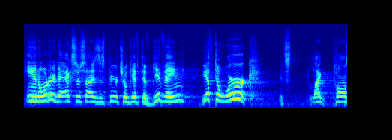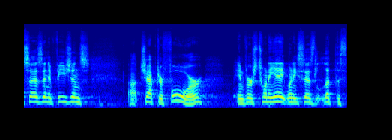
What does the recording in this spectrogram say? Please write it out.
In order to exercise the spiritual gift of giving, you have to work. It's like Paul says in Ephesians uh, chapter 4, in verse 28, when he says, let the,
